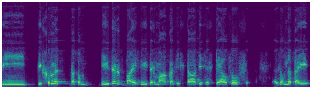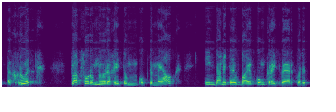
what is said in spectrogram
die die groot wat hom duurder baie duurder maak as die statiese stelsels is omdat hy 'n groot platform nodig het om op te melk en dan het hy ook baie konkreetwerk wat dit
